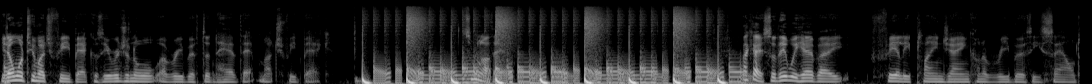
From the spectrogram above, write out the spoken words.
You don't want too much feedback because the original uh, Rebirth didn't have that much feedback. Something like that. Okay, so there we have a fairly plain Jane kind of rebirthy sound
